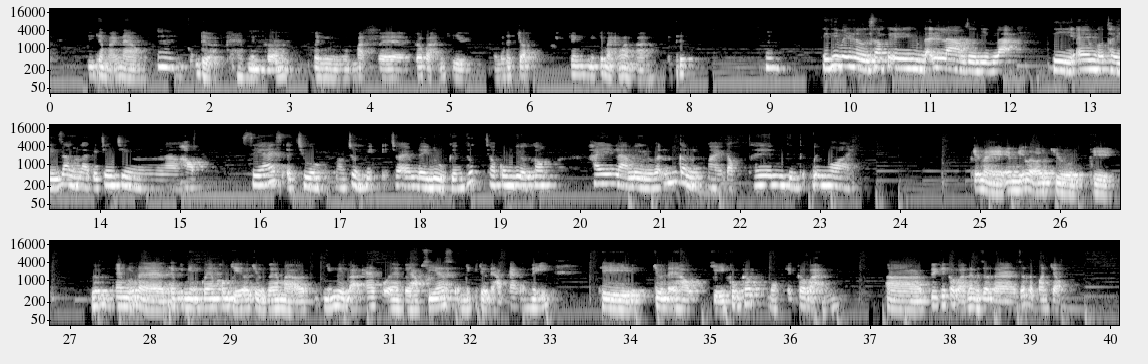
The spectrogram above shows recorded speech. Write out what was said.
đi theo mảng nào ừ. cũng được. Mình có Ừ. mình mạnh về cơ bản thì mình có thể chọn cái những cái mảng mà mà mình thích. Thế thì bây giờ sau khi em đã đi làm rồi nhìn lại thì em có thấy rằng là cái chương trình à, học CS ở trường nó chuẩn bị cho em đầy đủ kiến thức cho công việc không? Hay là mình vẫn cần phải đọc thêm kiến thức bên ngoài? cái này em nghĩ là ở trường thì em nghĩ là theo kinh nghiệm của em không chỉ ở trường của em mà ở những người bạn khác của em về học CS ở những cái trường đại học khác ở Mỹ thì trường đại học chỉ cung cấp một cái cơ bản à, tuy cái cơ bản này là rất là rất là quan trọng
